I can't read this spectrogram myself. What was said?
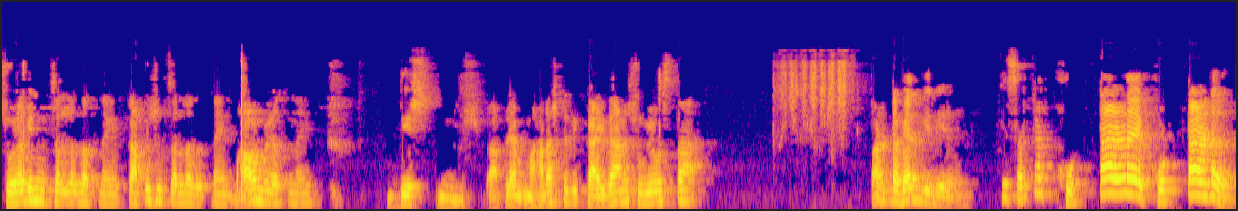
सोयाबीन उचललं जात नाही कापूस उचलला जात नाही भाव मिळत नाही. देश आपल्या महाराष्ट्रातील कायदा आणि सुव्यवस्था फार डब्यात गेली आहे. हे सरकार खोटाळलंय खोटाळलं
